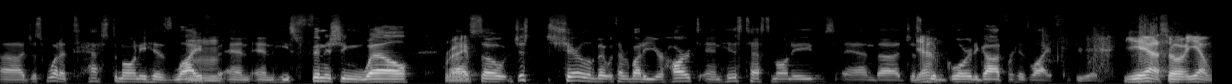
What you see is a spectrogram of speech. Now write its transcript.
uh, just what a testimony his life, mm-hmm. and and he's finishing well. Uh, right. so just share a little bit with everybody your heart and his testimonies, and just yeah. give glory to God for his life, if you would. Yeah. So yeah,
